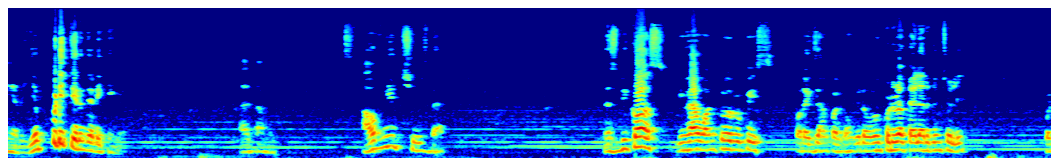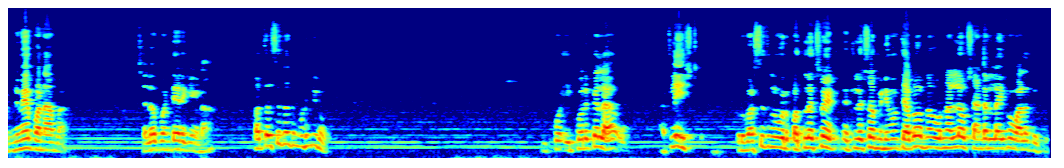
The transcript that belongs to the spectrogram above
நீங்க அதை எப்படி தேர்ந்தெடுக்கீங்க? அதுதான் how you choose that. Just because you have one crore rupees for example உங்ககிட்ட ஒரு கோடி கையில் கையில இருக்குன்னு சொல்லி. ஒன்றுமே பண்ணாமல் செலவு பண்ணிட்டே இருக்கீங்கன்னா பத்து வருஷத்துக்கு அது முடிஞ்சிடும். இப்போ இப்போ இருக்கல அட்லீஸ்ட் ஒரு வருஷத்துக்கு ஒரு பத்து லட்ச ரூபா எட்டு- லட்ச ரூபா மினிமம் தேவை ஒரு நல்ல ஒரு ஸ்டாண்டர்ட் லைஃப் வாழறதுக்கு.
